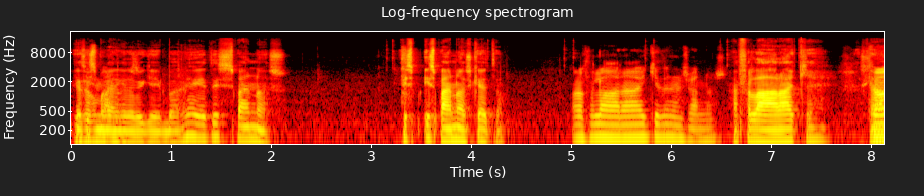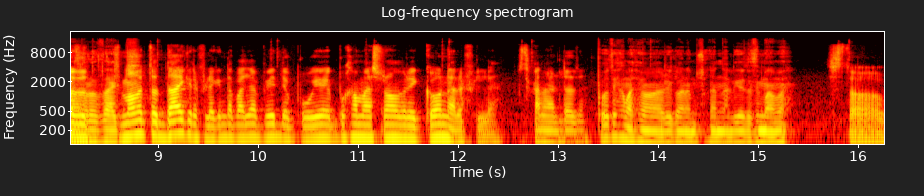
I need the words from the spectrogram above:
Γι' αυτό έχουμε κάνει και το Ισπανός; γκέι μπαρ. Ε, γιατί είσαι Ισπανός. Ισπανός και το. Ωραία, φιλαράκι δεν είναι Ισπανός. Αφελαράκι. Θυμάμαι το- Σκαναβροδάκι. Θυμάμαι τον Dyke, ρε φίλε, και τα παλιά βίντεο που, που είχαμε ασφρόμαυρη εικόνα, ρε φίλε, στο κανάλι τότε. Πότε είχαμε θέμα εικόνα εμείς στο κανάλι, δεν το θυμάμαι. Στο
